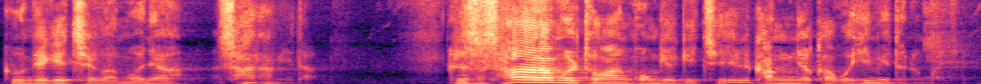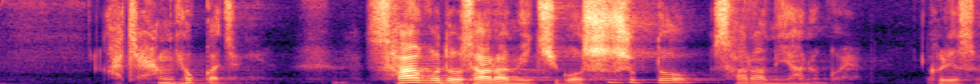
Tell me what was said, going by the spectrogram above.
그 매개체가 뭐냐? 사람이다. 그래서 사람을 통한 공격이 제일 강력하고 힘이 드는 거죠. 가장 효과적이에요. 사고도 사람이 치고 수습도 사람이 하는 거예요. 그래서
